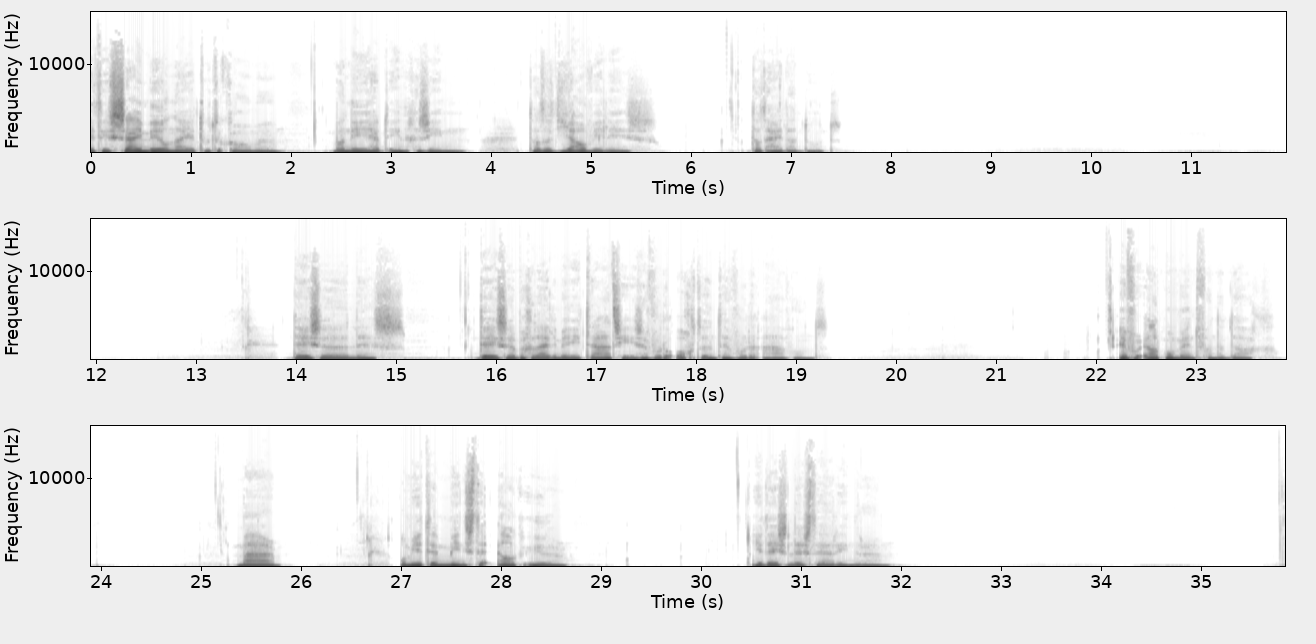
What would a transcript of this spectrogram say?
Het is Zijn wil naar je toe te komen wanneer je hebt ingezien dat het jouw wil is dat Hij dat doet. Deze les, deze begeleide meditatie is er voor de ochtend en voor de avond. En voor elk moment van de dag. Maar om je tenminste elk uur je deze les te herinneren.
